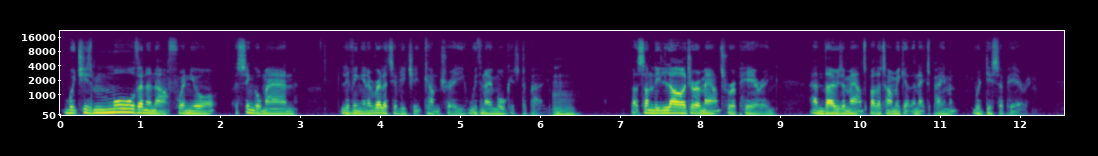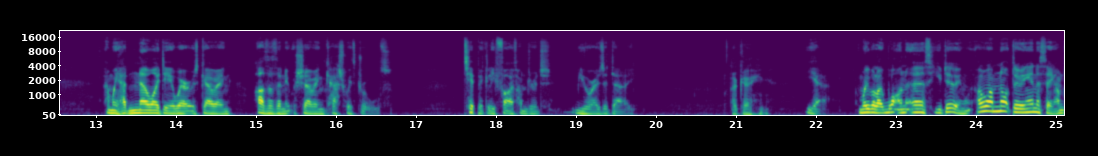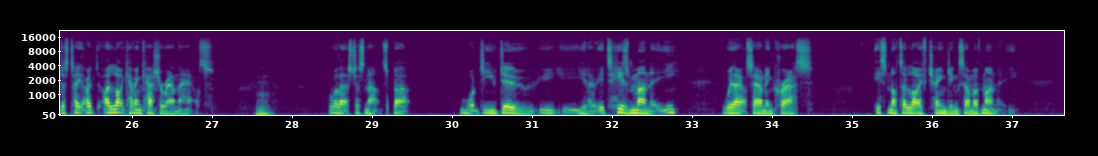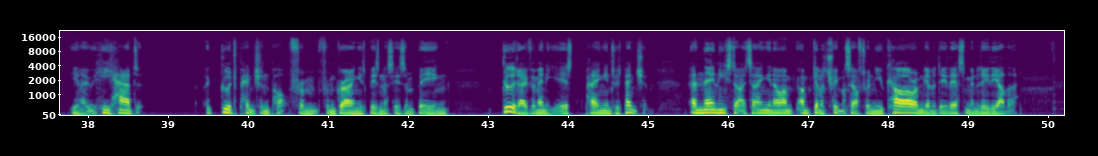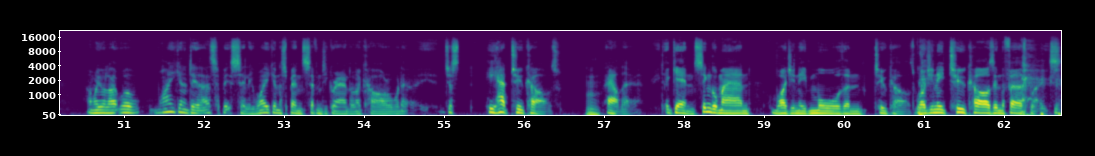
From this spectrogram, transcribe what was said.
which is more than enough when you're a single man living in a relatively cheap country with no mortgage to pay. Mhm. But suddenly larger amounts were appearing, and those amounts, by the time we get the next payment, were disappearing. And we had no idea where it was going, other than it was showing cash withdrawals, typically 500 euros a day. Okay. Yeah. And we were like, what on earth are you doing? Oh, I'm not doing anything. I'm just taking, I, like having cash around the house. Hmm. Well, that's just nuts. But what do you do? You, you know, it's his money. Without sounding crass, it's not a life changing sum of money. You know, he had a good pension pot from, from growing his businesses and being good over many years, paying into his pension. And then he started saying, you know, I'm, I'm going to treat myself to a new car. I'm going to do this. I'm going to do the other. And we were like, well, why are you going to do that? That's a bit silly. Why are you going to spend 70 grand on a car or whatever? Just, he had two cars hmm. out there. Again, single man, why do you need more than two cars? Why do you need two cars in the first place?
